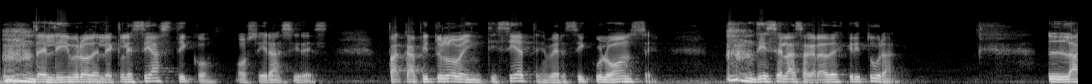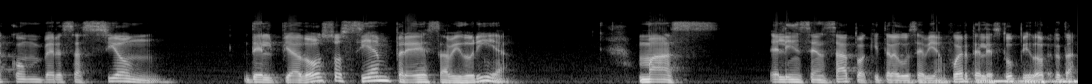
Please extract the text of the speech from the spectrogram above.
del libro del eclesiástico o Sirácides, capítulo 27, versículo 11. Dice la Sagrada Escritura, la conversación del piadoso siempre es sabiduría, mas el insensato, aquí traduce bien fuerte, el estúpido, ¿verdad?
